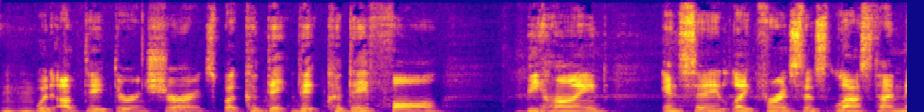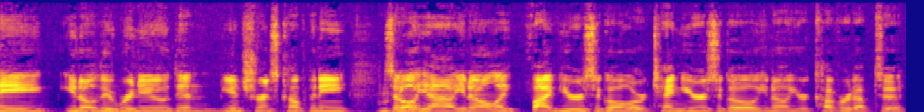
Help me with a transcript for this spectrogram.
mm-hmm. would update their insurance, but could they, they could they fall behind and say, like, for instance, last time they you know they mm-hmm. renewed, and the insurance company said, mm-hmm. oh yeah, you know, like five years ago or ten years ago, you know, you're covered up to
